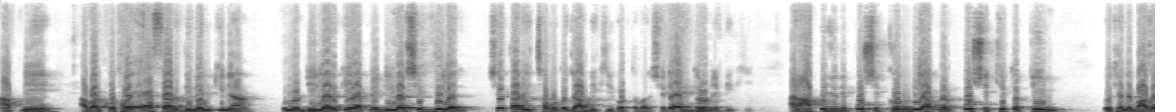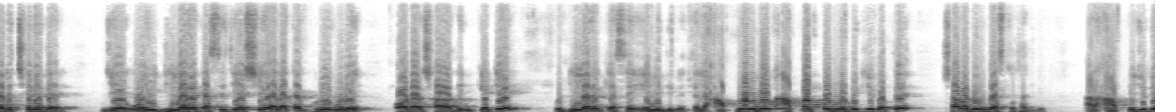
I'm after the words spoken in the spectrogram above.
আপনি আবার কোথাও এসআর দিবেন কিনা, কোনো ডিলারকে আপনি ডিলারশিপ দিলেন, সে তার ইচ্ছা মতো যা বিক্রি করতে পারে, সেটা এক ধরনের বিক্রি। আর আপনি যদি প্রশিক্ষণ দিয়ে আপনার প্রশিক্ষিত টিম ওইখানে বাজারে ছেড়ে দেন, যে ওই ডিলারের কাছে যে সে এলাকায় ঘুরে ঘুরে অর্ডার সারাদিন কেটে ওই ডিলারের কাছে এনে দিবে, তাহলে আপনার লোক আপনার পণ্য বিক্রি করতে সারাদিন ব্যস্ত থাকবে। আর আপনি যদি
